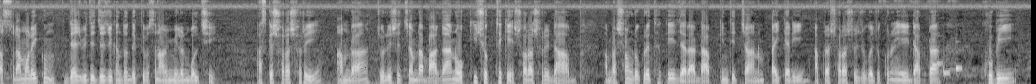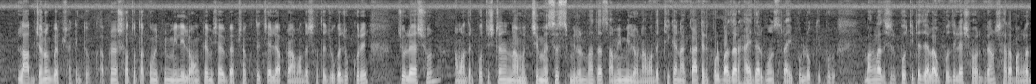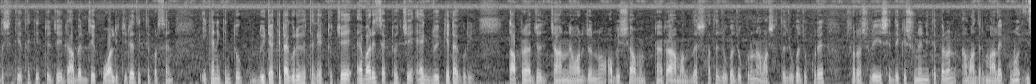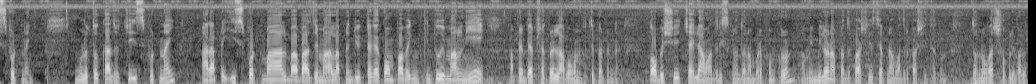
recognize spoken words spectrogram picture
আসসালামু আলাইকুম। দেশ বিদেশ যে যেখান দেখতে পাচ্ছেন, আমি মিলন বলছি। আজকে সরাসরি আমরা চলে এসেছি, আমরা বাগান ও কৃষক থেকে সরাসরি ডাব আমরা সংগ্রহ করে থাকি। যারা ডাব কিনতে চান, পাইকারি, আপনারা সরাসরি যোগাযোগ করুন। এই ডাবটা খুবই লাভজনক ব্যবসা কিন্তু। আপনারা সততা কমিটমেন্ট মিলিয়ে লং টাইম হিসাবে ব্যবসা করতে চাইলে আপনারা আমাদের সাথে যোগাযোগ করে চলে আসুন। আমাদের প্রতিষ্ঠানের নাম হচ্ছে মেসেস মিলন ভাদাস আমি মিলন। আমাদের ঠিকানা কাঠেরপোল বাজার, হায়দারগঞ্জ, রায়পুর, লক্ষ্মীপুর। বাংলাদেশের প্রতিটা জেলা, উপজেলা, শহর, গ্রাম সারা বাংলাদেশে দিয়ে থাকি। তো যে ডাবের যে কোয়ালিটিটা দেখতে পাচ্ছেন এখানে কিন্তু দুইটা ক্যাটাগরি হয়ে থাকে। একটা হচ্ছে অ্যাভারেজ একটা হচ্ছে এক দুই ক্যাটাগরি তো আপনারা যদি চান নেওয়ার জন্য, অবশ্যই আপনারা আমাদের সাথে যোগাযোগ করুন, আমার সাথে যোগাযোগ করে সরাসরি এসে দেখে শুনে নিতে পারবেন। আমাদের মালে কোনো স্পট নাই। মূলত কাজ হচ্ছে স্পট নাই। আর আপনি স্পট মাল বা বাজে মাল আপনি এক টাকা কম পাবেন, কিন্তু ওই মাল নিয়ে আপনি ব্যবসা করে লাভবান হতে পারবেন না। তো অবশ্যই চাইলে আমাদের স্ক্রিনে নাম্বারে ফোন করুন। আমি মিলন, আপনাদের পাশে আছি, আপনি আমাদের পাশেই থাকুন। ধন্যবাদ, সকলে ভালো থাকুন।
